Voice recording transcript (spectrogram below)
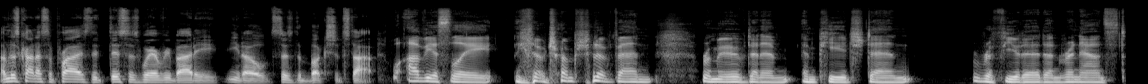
i'm just kind of surprised that this is where everybody you know says the buck should stop. Well obviously you know trump should have been removed and Im- impeached and refuted and renounced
